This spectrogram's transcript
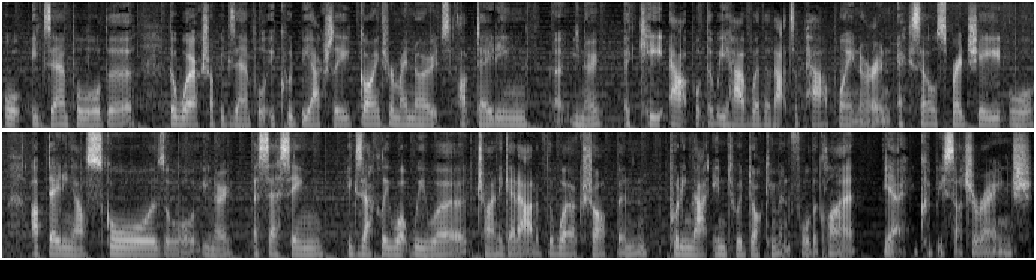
or example or the the workshop example, it could be actually going through my notes, updating, uh, you know, a key output that we have, whether that's a PowerPoint or an Excel spreadsheet, or updating our scores, or you know, assessing exactly what we were trying to get out of the workshop and putting that into a document for the client yeah, it could be such a range.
